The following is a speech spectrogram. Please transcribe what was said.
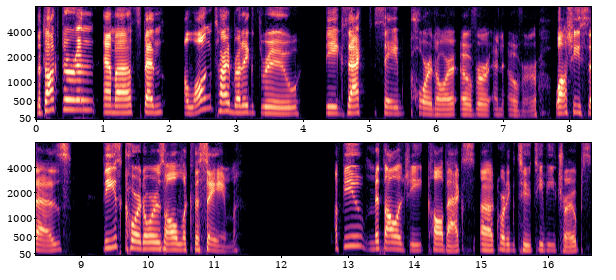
the Doctor and Emma spend a long time running through the exact same corridor over and over while she says, These corridors all look the same. A few mythology callbacks, uh, according to TV tropes.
